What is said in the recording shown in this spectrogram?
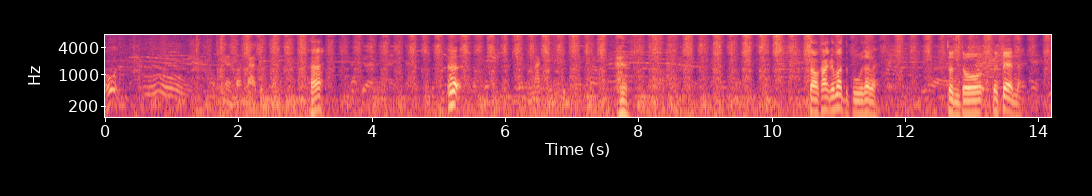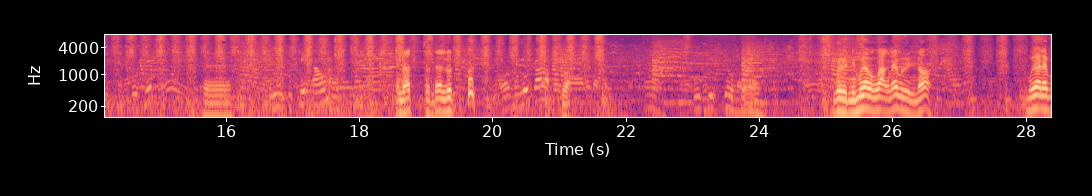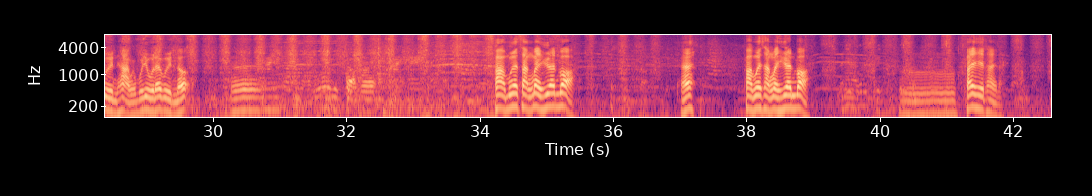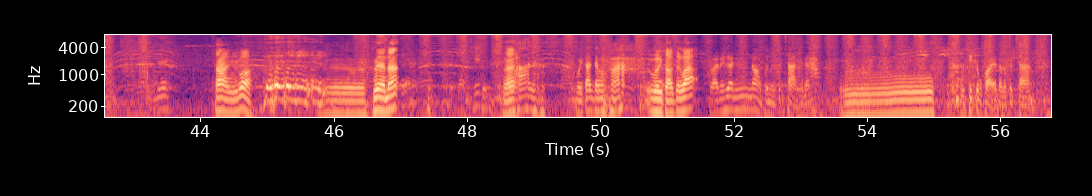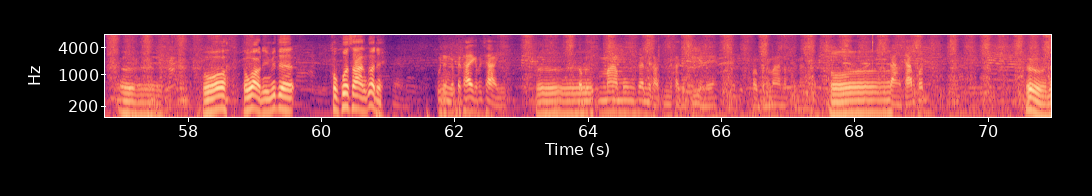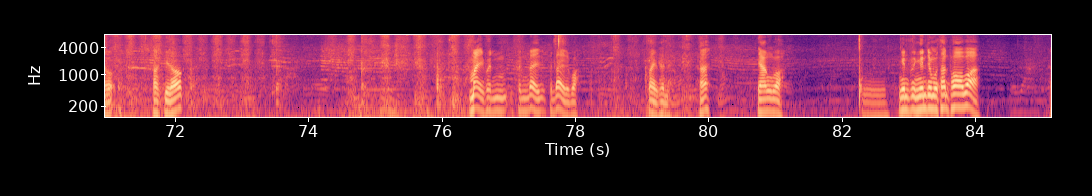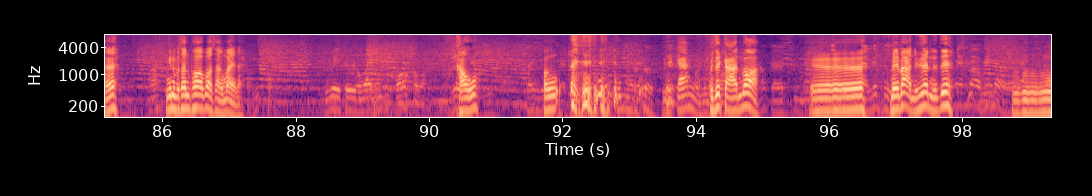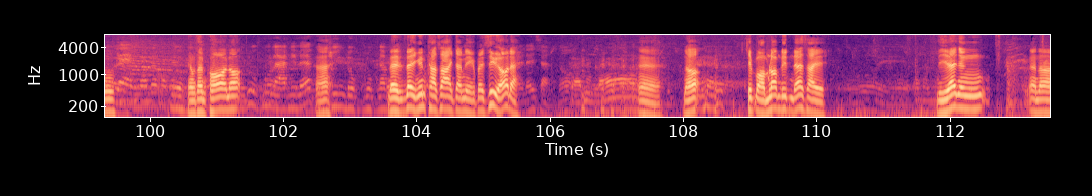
โอ้เนี่ยตอนแรกเป็นฮะเออนักต่อข้างกันว่าตะปูทั้งน่ะจนโตไม่เป็นน่ะเออนี่กูคิดเอาเห็นไหมจนได้รุดปึ๊กโอ้ยบ่รู้ก็ ว่ะ กูคิดอยู่ บืนนี่เมื่อว่างๆได้บืนเนาะเมื่อได้บืนห่างกับบุยูได้บืนเนาะเออเลยผ้าเมื่อสั่งไม่เฮือนบ่ฮะผ้าเมื่อสั่งไม่เฮือนบ่ใครเฮ็ดให้น่ะสร้างนี่บ่เออแม่นนะฮะพระบริการจังหวะ เบิ่งตามจังหวะไว้ในเพื่อนน้องคนหนึ่งเป็นชาติเหมือนกันอืมอุทิศกับข่อยแล้วก็เป็นช้างเออโอ้ต้องว่านี่ไมแต่ได้ครอบครัวสร้างตัวนี่ผู้หนึ่งกับเป็นไทยกับเป็นชางอีกเอก็อมามุ่งเพื่อนในเขาในเขาจะพี่อย่างนี้ข่อยบริมาเนาะนั้นอ๋อสร้างสามคนเออเนาะตักกี่ดอกไม่เพิ่นเพิ่นได้เพิ่นได้เลยบ่ไม่เพิ่นน่ะฮะ ยังบ่อืมเงินเงินจะหมดทันพ่อบ่ฮะเงินหมดทันพ่อบ่สั่งใหม่นะเวตูเอาไว้มันจะขอเขาว่าเขาฟัง ผู้จัดการผู้จัดการบ่เออแม่บ้านเพื่อนน่ะติอืมยังบ่ทันพอเนาะ ลูกโบราณนี่แหละฮะจริงลูกลูกน้ำได้ได้เงินค่าสร้างจากนี่ก็ไปซื้อเอาได้ ได้สั่นเนาะ การนั่นแหละ เออเนาะเก็บหอมรอมริดได้ใส่ ดีแล้วยังอันน่ะ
